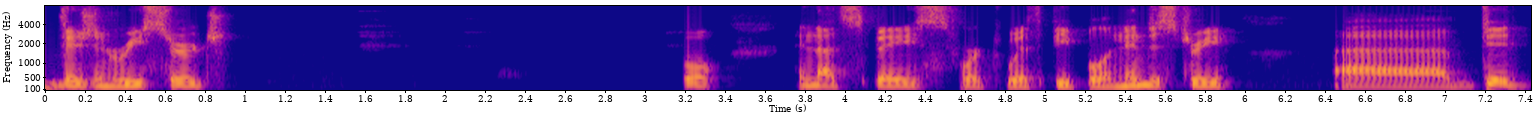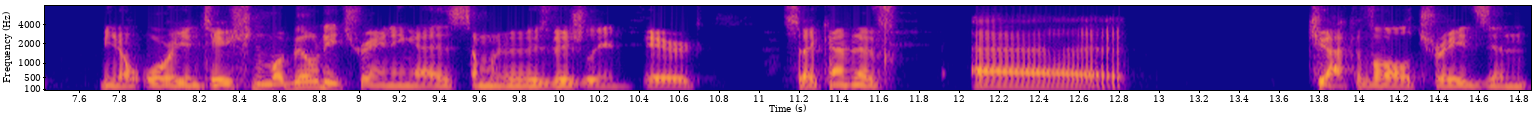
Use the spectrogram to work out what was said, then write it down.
vision research in that space, worked with people in industry, uh, did you know orientation and mobility training as someone who is visually impaired. So I kind of uh, jack of all trades in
